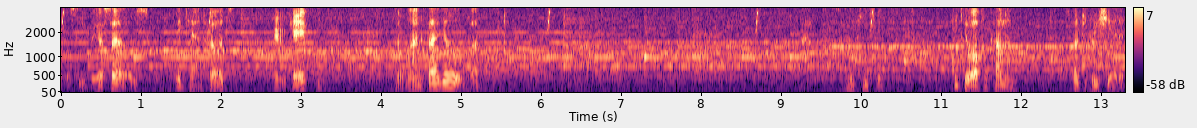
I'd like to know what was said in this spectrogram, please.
You'll see for yourselves. It can't hurt. Okay. Don't mind if I go over. So many people. Thank you all for coming. It's much appreciated.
